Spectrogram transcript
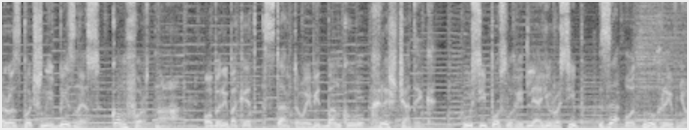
Розпочни бізнес комфортно. Обери пакет стартовий від банку Хрещатик. Усі послуги для юросіб за одну гривню.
